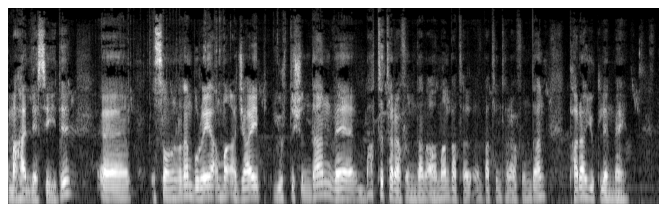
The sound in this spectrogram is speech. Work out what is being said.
mahallesiydi. E, sonradan buraya ama acayip yurt dışından ve batı tarafından, Alman batı, batı tarafından para yüklenmeye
